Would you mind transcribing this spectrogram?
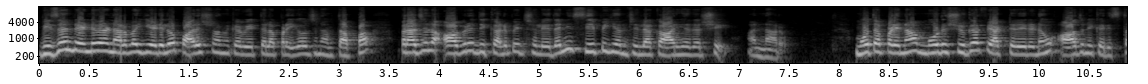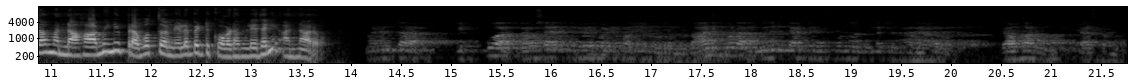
విజన్ రెండు వేల నలభై ఏడులో పారిశ్రామికవేత్తల ప్రయోజనం తప్ప ప్రజల అభివృద్ధి కనిపించలేదని సిపిఎం జిల్లా కార్యదర్శి అన్నారు. మూతపడిన మూడు షుగర్ ఫ్యాక్టరీలను ఆధునీకరిస్తామన్న హామీని ప్రభుత్వం నిలబెట్టుకోవడం లేదని అన్నారు. ఎక్కువ వ్యవసాయానికి ఉపయోగపడే పద్ధతులు ఉంటుంది దానికి కూడా నిధులు కేటాయించుకున్న నిర్లక్ష్య ధోరణితో వ్యవహారం చేస్తున్నారు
